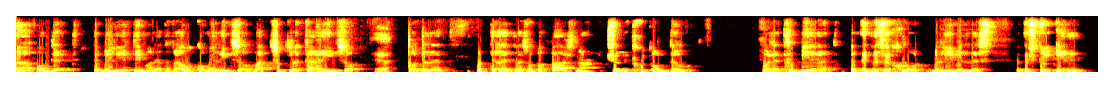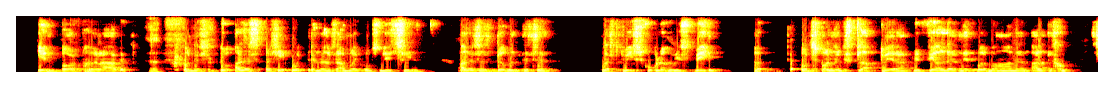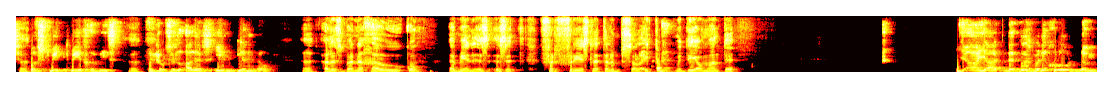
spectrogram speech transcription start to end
uh, om dit te beleef die man, het gevraag, hoe kom julle hier so, wat soek julle karre hier so, ja. tot hulle vertel het, was op een paas na, ek sal het goed onthou, wat dit gebeur het, en dit was een groot belevenis, het is toe een, een bord geraak het, ja. want is toe alles, as jy ooit in ons Amerikans nie sien, alles is dubbel, dit is, was twee skole geweest, twee ontspanningsklap, twee rakmievelde, net maar behandel, en alle goed, ja. was twee twee geweest, ja. en nou is alles een, een nou, hulle is binnen gehou, hoekom? Ek meen, is, is het vervrees dat hulle sal uitkoop met diamante? Ja, ja, dit was by die groot ding,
